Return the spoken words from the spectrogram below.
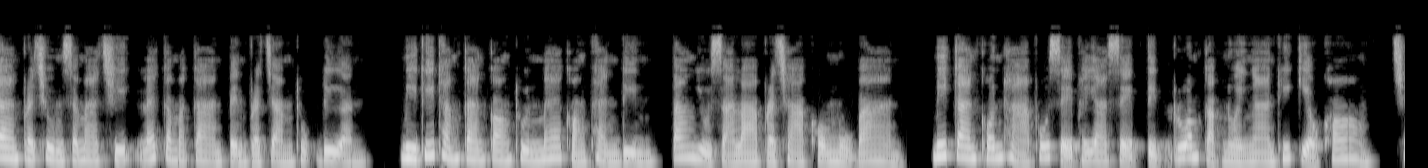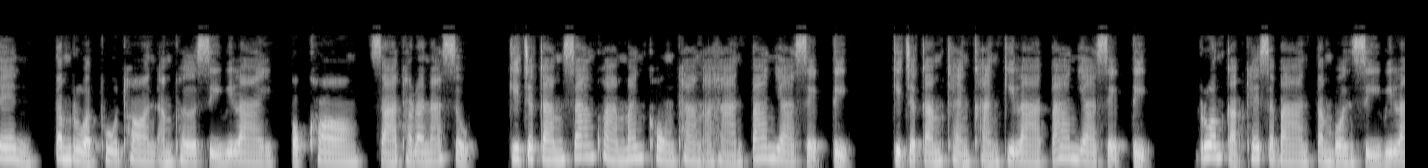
การประชุมสมาชิกและกรรมการเป็นประจำทุกเดือน มีที่ทำการกองทุนแม่ของแผ่นดิน ตั้งอยู่ศาลาประชาคมหมู่บ้าน มีการค้นหาผู้เสพยาเสพติดร่วมกับหน่วยงานที่เกี่ยวข้อง เช่นตำรวจภูทรอำเภอศรีวิไลปกครอง สาธารณสุข กิจกรรมสร้างความมั่นคงทางอาหารต้านยาเสพติด กิจกรรมแข่งขันกีฬาต้านยาเสพติด ร่วมกับเทศบาลตำบลศรีวิไล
